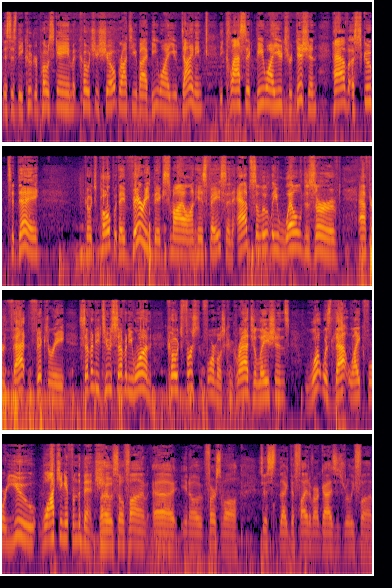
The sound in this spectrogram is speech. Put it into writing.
This is the Cougar Post Game Coaches Show brought to you by BYU Dining, the classic BYU tradition. Have a scoop today. Coach Pope with a very big smile on his face and absolutely well deserved after that victory 72 71. Coach, first and foremost, congratulations. What was that like for you watching it from the bench? Well, it was so fun. Uh, you know, first of all, just like the fight of our guys is really fun.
